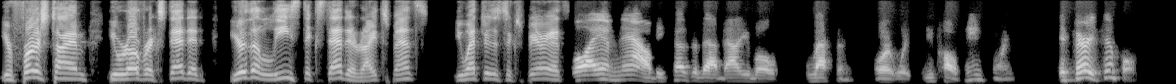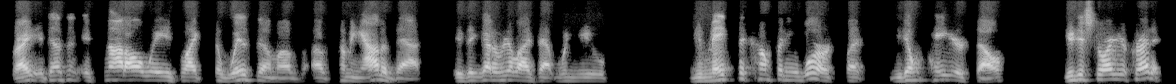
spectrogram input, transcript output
Your first time you were overextended, you're the least extended, right, Spence? You went through this experience. Well, I am now because of that valuable lesson or what you call pain point. It's very simple, right? It doesn't, it's not always like the wisdom of, of coming out of that is that you got to realize that when you, you make the company work, but you don't pay yourself, you destroy your credit.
